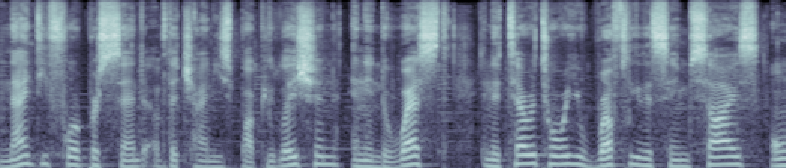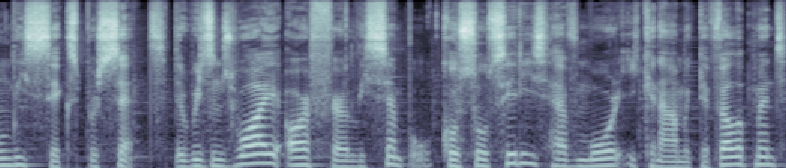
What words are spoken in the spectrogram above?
94% of the Chinese population, and in the west, in a territory roughly the same size, only 6%. The reasons why are fairly simple. Coastal cities have more economic development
